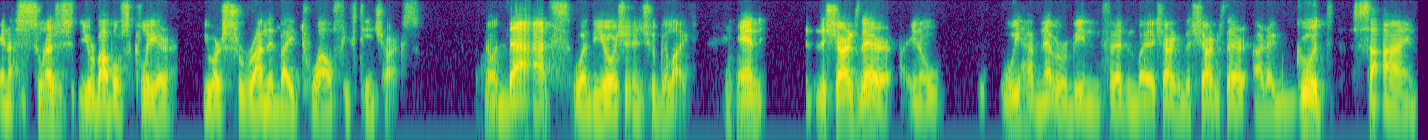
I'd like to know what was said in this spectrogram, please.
and as soon as your bubbles clear, you are surrounded by 12, 15 sharks. You know, that's what the ocean should be like. Mm-hmm. And the sharks there, you know, we have never been threatened by a shark. The sharks there are a good sign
